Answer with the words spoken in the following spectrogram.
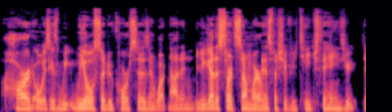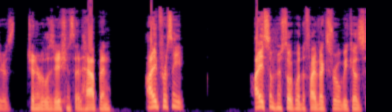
hard always because we, we also do courses and whatnot. And you got to start somewhere. And especially if you teach things, you, there's generalizations that happen. I personally, I sometimes talk about the 5X rule because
